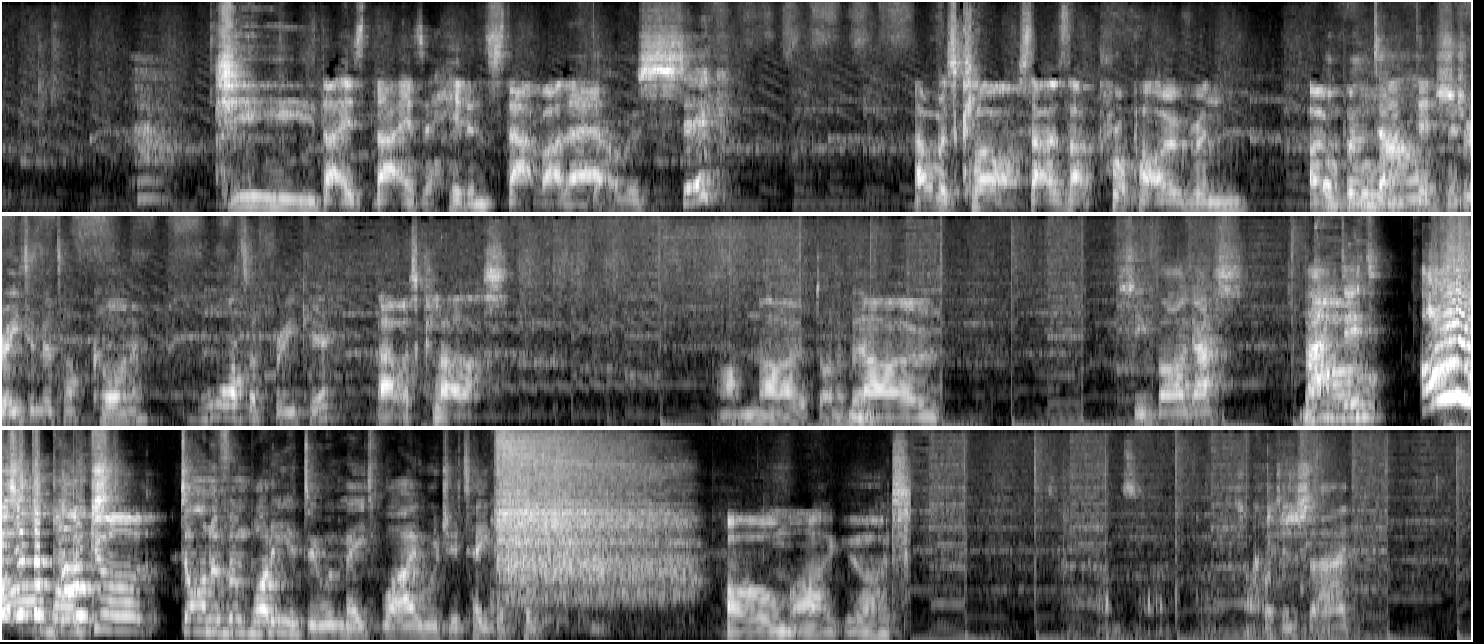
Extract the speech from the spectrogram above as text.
Gee, that is that is a hidden stat right there. That was sick. That was class. That was like proper over and over Up the and down, dipping. straight in the top corner. What a free kick. That was class. Oh no. Donovan. No. Seen Vargas. Banged No. Oh, he's Oh at the oh my post! god. Donovan, what are you doing, mate? Why would you take a touch? Oh my god. One side, but- Cut inside.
